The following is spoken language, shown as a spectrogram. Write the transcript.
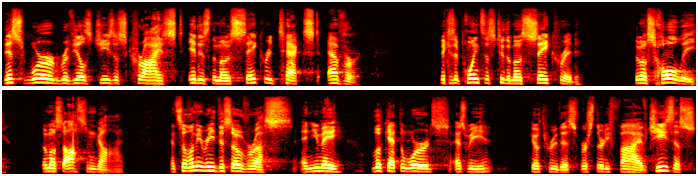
This Word reveals Jesus Christ. It is the most sacred text ever because it points us to the most sacred, the most holy, the most awesome God. And so let me read this over us, and you may look at the words as we go through this. Verse 35 Jesus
